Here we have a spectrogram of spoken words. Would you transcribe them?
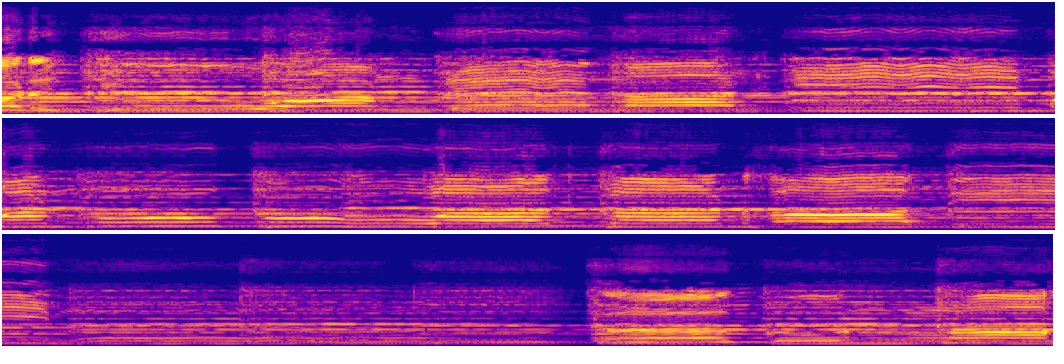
Berjuang dengan imanmu kuatkan hatimu. Tekunlah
